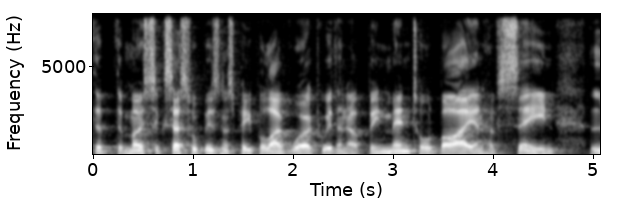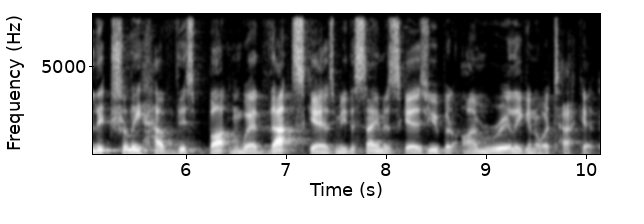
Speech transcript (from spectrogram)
the, the most successful business people I've worked with and I've been mentored by and have seen literally have this button where that scares me the same as scares you, but I'm really going to attack it.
